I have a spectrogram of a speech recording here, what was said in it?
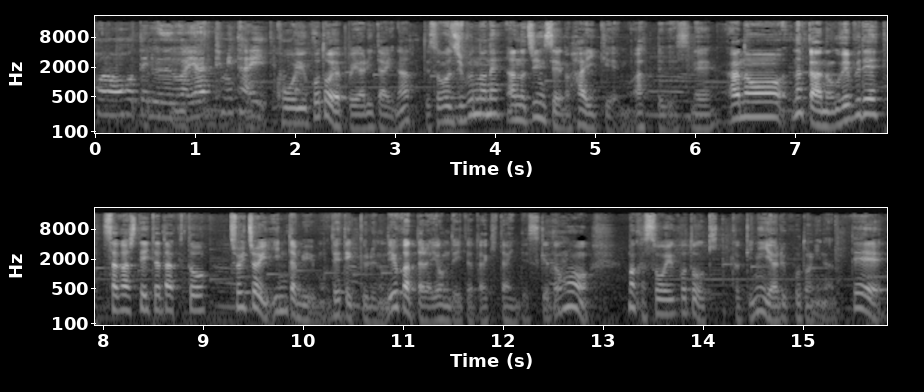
このホテルはやってみたい。こういうことをやっぱやりたいなって。その自分のねあの人生の背景もあってですね。あのなんかあのウェブで探していただくとちょいちょいインタビューも出てくるのでよかったら読んでいただきたいんですけども、なんかそういうことをきっかけにやることになって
